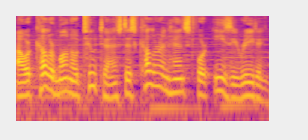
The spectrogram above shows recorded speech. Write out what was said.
Our Color Mono 2 test is color enhanced for easy reading.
